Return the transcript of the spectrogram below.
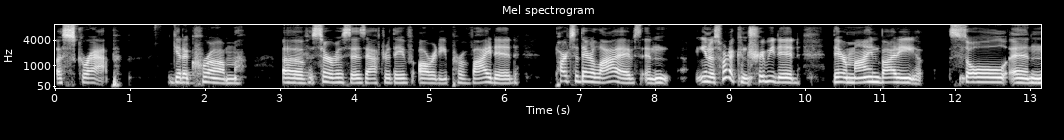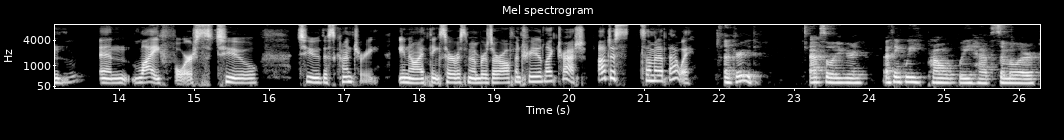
a scrap, get a crumb of services after they've already provided parts of their lives and you know sort of contributed their mind body soul and mm-hmm and life force to to this country. You know, I think service members are often treated like trash. I'll just sum it up that way. Agreed. Absolutely agree. I think we probably have similar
